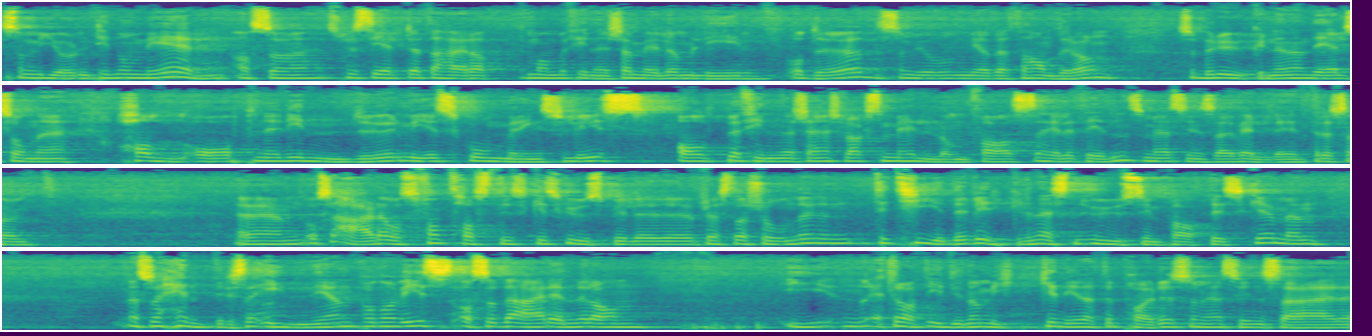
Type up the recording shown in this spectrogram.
som gjør den til noe mer. Altså, spesielt dette her at man befinner seg mellom liv og død, som jo mye av dette handler om. Så bruker den en del sånne halvåpne vinduer, mye skumringslys. Alt befinner seg i en slags mellomfase hele tiden, som jeg syns er veldig interessant. Um, og så er det også fantastiske skuespillerprestasjoner. Til tider virker de nesten usympatiske, men, men, så henter de seg inn igjen på noe vis. Altså, det er eller annen et eller annet i dynamikken i dette paret som jeg syns er,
